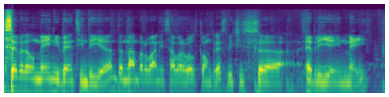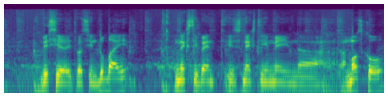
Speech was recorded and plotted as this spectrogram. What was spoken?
several main events in the year. The number one is our World Congress, which is uh, every year in May. This year it was in Dubai. Next event is next in May in uh, Moscow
